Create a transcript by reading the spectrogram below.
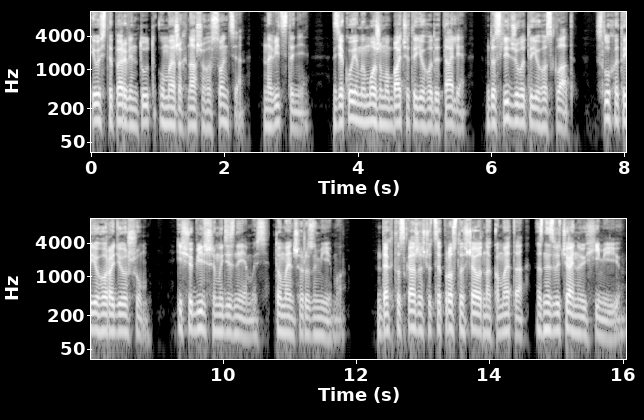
і ось тепер він тут, у межах нашого сонця, на відстані, з якої ми можемо бачити його деталі, досліджувати його склад, слухати його радіошум. І що більше ми дізнаємось, то менше розуміємо. Дехто скаже, що це просто ще одна комета з незвичайною хімією,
